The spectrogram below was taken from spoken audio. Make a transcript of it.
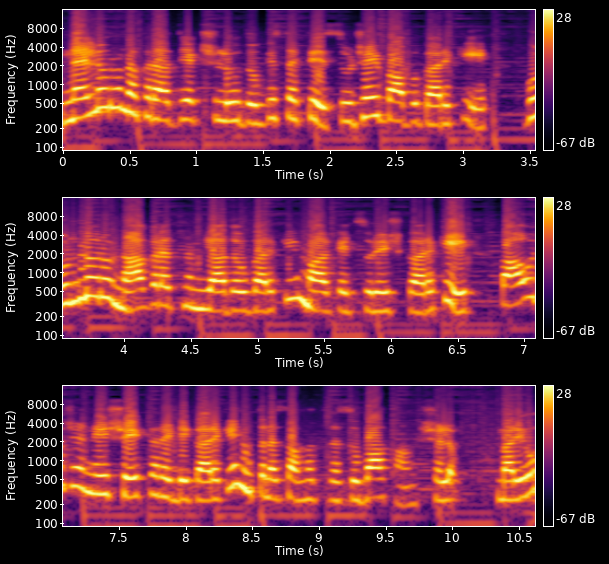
నెల్లూరు నగర అధ్యక్షులు దుగ్గిశెట్టి సుజయ్ బాబు గారికి గుండ్లూరు నాగరత్నం యాదవ్ గారికి మార్కెట్ సురేష్ గారికి పావుజన్ని శేఖర్ రెడ్డి గారికి నూతన సంవత్సర శుభాకాంక్షలు. మరియు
